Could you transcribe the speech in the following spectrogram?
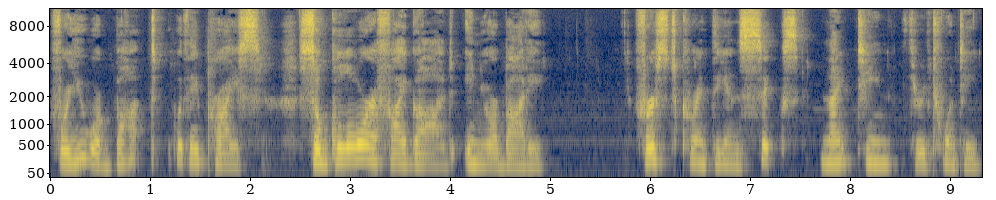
for you were bought with a price. So glorify God in your body. 1 Corinthians 6 19 through 20.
